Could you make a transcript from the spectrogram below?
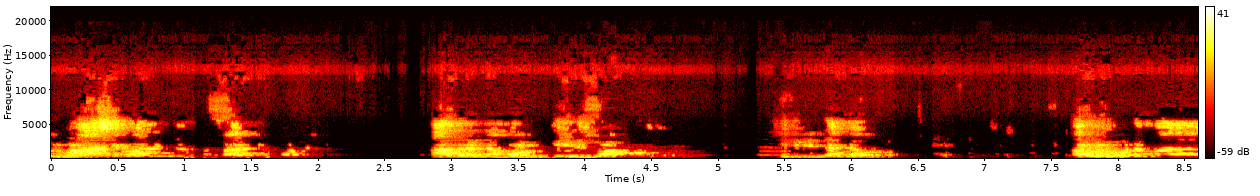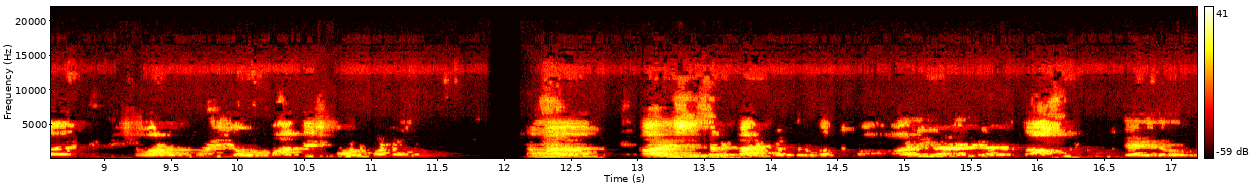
ಗುರುಗಳ ಆಶೀರ್ವಾದದಿಂದ ಸಾಲ ತಿಳ್ಕೊಂಡ್ರೆ ಆದ್ರೆ ನಮ್ಮ ಹುಕ್ಕೇರಿ ಸ್ವಾಮಿ ಸಿಗಲಿದ್ದಾಗ ಅವರು ಅವರು ನಮ್ಮ ಶಿವಾನಂದ ಅವರು ಅವರು ಮಾತೇಶ್ ಮಾಡವರು ನಮ್ಮ ಆರ್ ಎಸ್ ಎಸ್ ಕಾರ್ಯಕರ್ತರು ಬಂದು ಬಹಳ ಎರಡು ಎರಡು ತಾಸು ಮುದ್ದಾಡಿದ್ರು ಅವರು.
